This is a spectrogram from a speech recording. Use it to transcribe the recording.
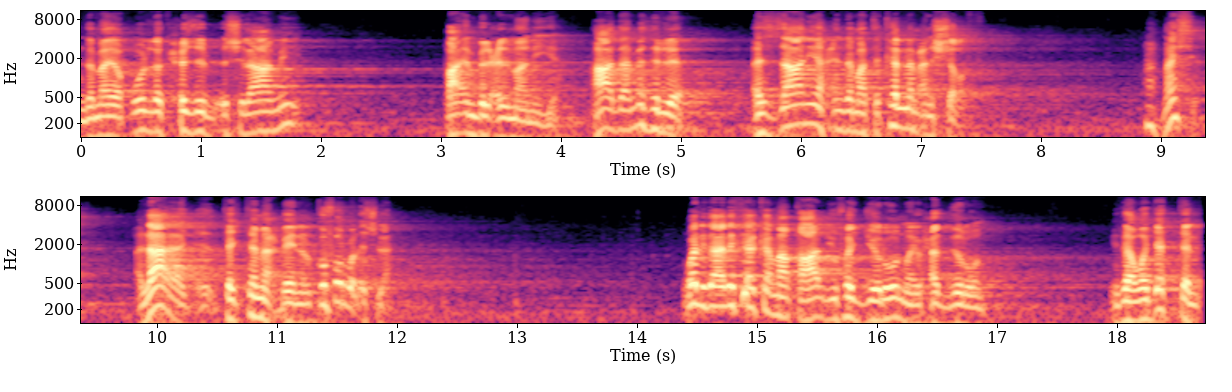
عندما يقول لك حزب إسلامي قائم بالعلمانية. هذا مثل الزانية عندما تكلم عن الشرف. ما يصير. لا تجتمع بين الكفر والإسلام. ولذلك كما قال يفجرون ويحذرون. إذا وجدت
